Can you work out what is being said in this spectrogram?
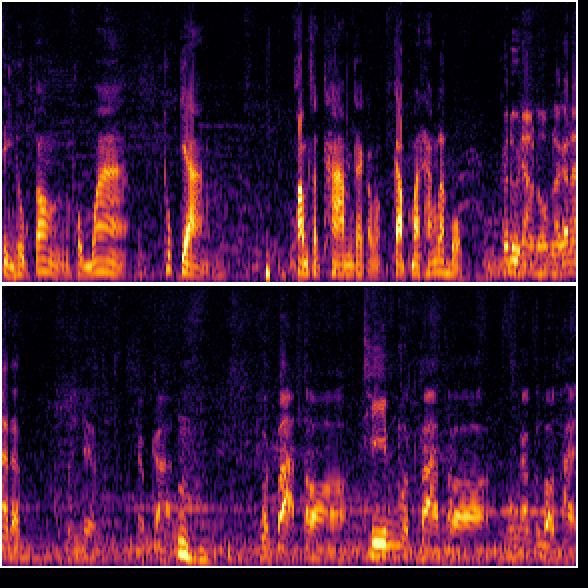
สิ่งถูกต้อง ผมว่าทุกอย่างความศรัทธามันจะกลับมากลับมาทั้งระบบ ก็ดูแนวโน้มแล้วก็น่าจะเหมือนเดิมกับการอืม บทบาทต่อทีมบทบาทต่อวงการฟุตบอลไทย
